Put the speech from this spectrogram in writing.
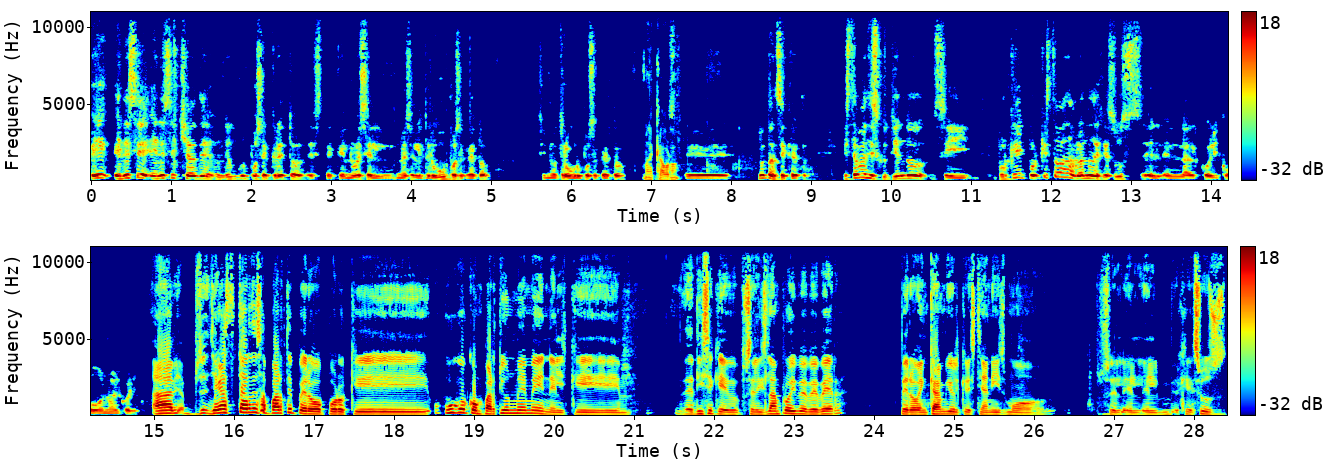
En ese, en ese chat de, de un grupo secreto, este, que no es el, no es el grupo secreto, sino otro grupo secreto, Ah, cabrón. eh, no tan secreto, estaban discutiendo si, ¿por qué, por qué estaban hablando de Jesús el, el alcohólico o no alcohólico? Ah, pues, llegaste tarde esa parte, pero porque Hugo compartió un meme en el que eh, dice que pues, el Islam prohíbe beber, pero en cambio el cristianismo, pues, el, el- el Jesús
